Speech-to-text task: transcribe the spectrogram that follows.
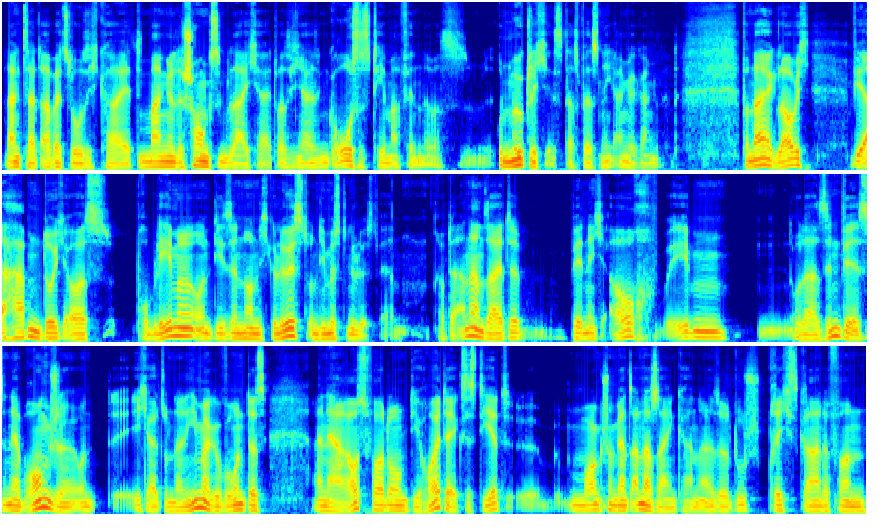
Langzeitarbeitslosigkeit, mangelnde Chancengleichheit, was ich ein großes Thema finde, was unmöglich ist, dass wir es nicht angegangen sind. Von daher glaube ich, wir haben durchaus Probleme und die sind noch nicht gelöst und die müssten gelöst werden. Auf der anderen Seite bin ich auch eben oder sind wir es in der Branche und ich als Unternehmer gewohnt, dass eine Herausforderung, die heute existiert, morgen schon ganz anders sein kann. Also du sprichst gerade von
